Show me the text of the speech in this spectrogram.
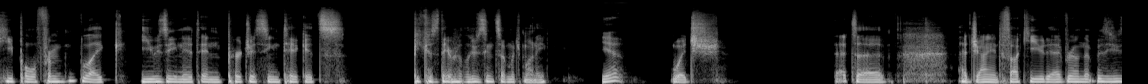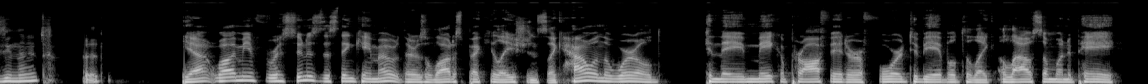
people from like using it and purchasing tickets because they were losing so much money, Yeah, which that's a a giant fuck you to everyone that was using that. But yeah. Well, I mean, for as soon as this thing came out, there was a lot of speculations, like how in the world can they make a profit or afford to be able to like allow someone to pay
